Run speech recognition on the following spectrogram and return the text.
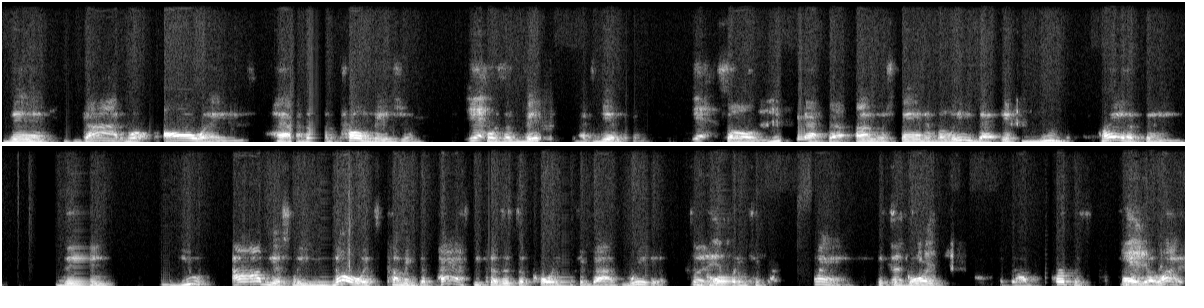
then God will always have the provision Yes. for the vision that's given. Yes. So you have to understand and believe that if you pray a thing, then you obviously know it's coming to pass because it's according to God's will, it's according to God's plan, it's according to God's purpose for Yeah. your life.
